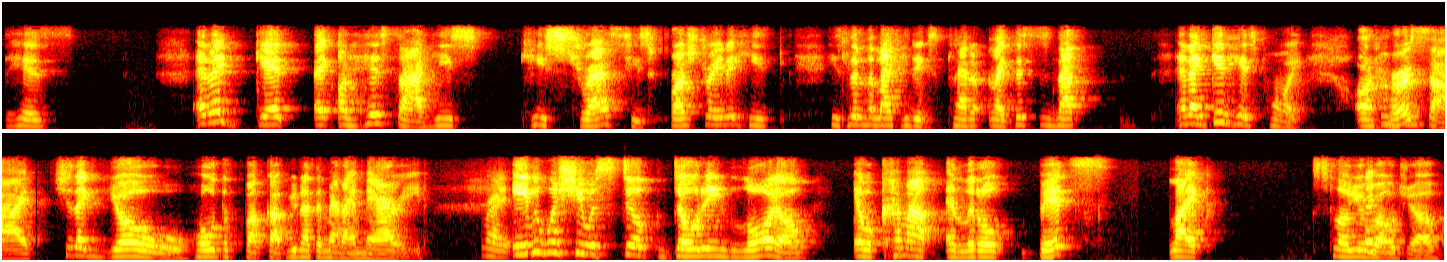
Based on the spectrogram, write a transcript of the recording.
his and I get like on his side, he's he's stressed, he's frustrated, he's he's living the life he didn't plan. Like this is not, and I get his point. On mm-hmm. her side, she's like, "Yo, hold the fuck up! You're not the man I married." Right. Even when she was still doting loyal, it will come out in little bits, like slow your but, roll, Joe.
